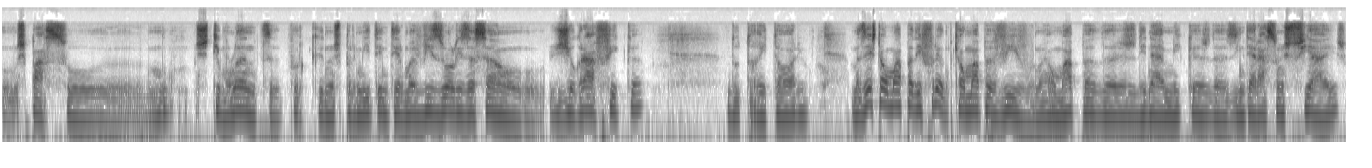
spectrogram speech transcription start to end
um espaço eh, estimulante porque nos permitem ter uma visualização geográfica do território, mas este é um mapa diferente, porque é um mapa vivo, não é? Um mapa das dinâmicas, das interações sociais,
